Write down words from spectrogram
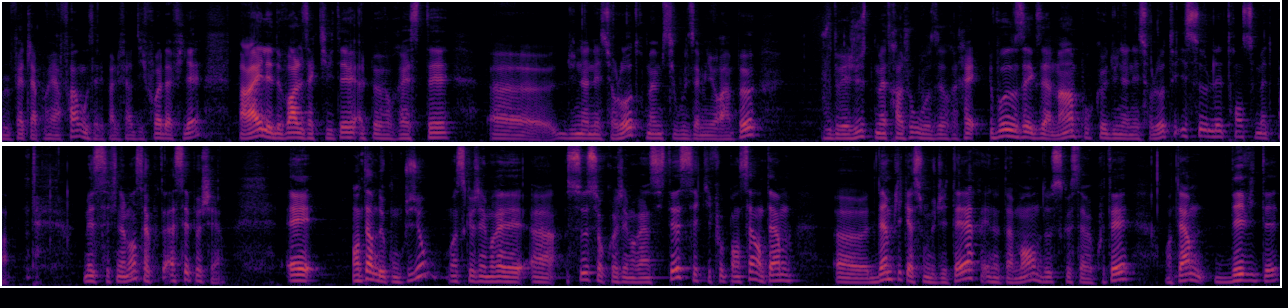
le faites la première fois, vous n'allez pas le faire dix fois d'affilée. Pareil, les devoirs, les activités, elles peuvent rester d'une année sur l'autre, même si vous les améliorez un peu. Vous devez juste mettre à jour vos, examens pour que d'une année sur l'autre, ils ne se les transmettent pas. Mais finalement, ça coûte assez peu cher. Et en termes de conclusion, moi, ce, que ce sur quoi j'aimerais insister, c'est qu'il faut penser en termes euh, d'implication budgétaire et notamment de ce que ça va coûter en termes d'éviter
